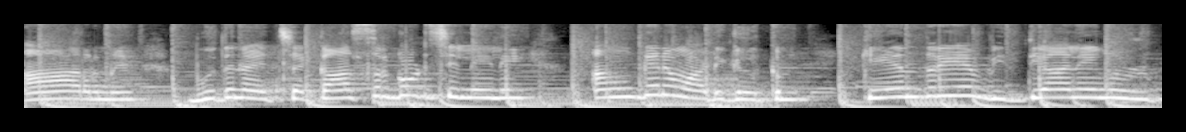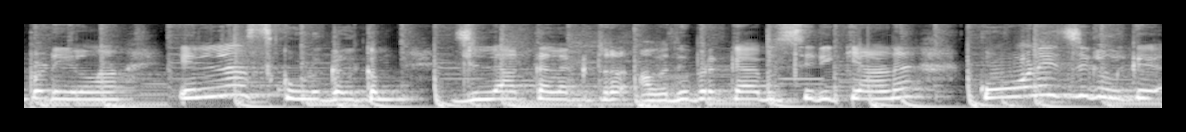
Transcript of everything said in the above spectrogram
ആറിന് ബുധനാഴ്ച കാസർഗോഡ് ജില്ലയിലെ അംഗനവാടികൾക്കും കേന്ദ്രീയ വിദ്യാലയങ്ങൾ ഉൾപ്പെടെയുള്ള എല്ലാ സ്കൂളുകൾക്കും ജില്ലാ കളക്ടർ അവധി പ്രഖ്യാപിച്ചിരിക്കുകയാണ്. കോളേജുകൾക്ക്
